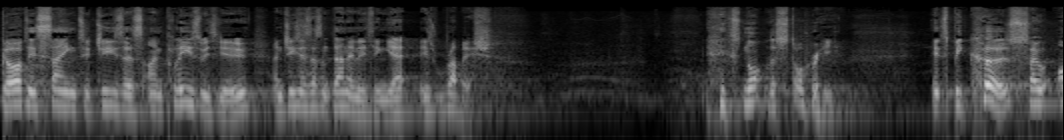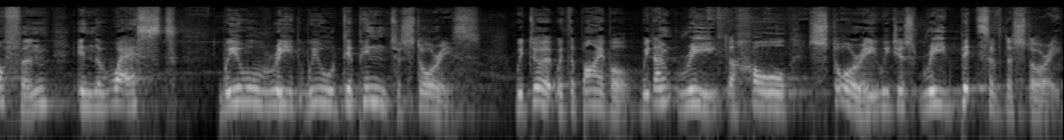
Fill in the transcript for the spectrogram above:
God is saying to Jesus, I'm pleased with you, and Jesus hasn't done anything yet, is rubbish. It's not the story. It's because so often in the West, we will read, we will dip into stories. We do it with the Bible. We don't read the whole story, we just read bits of the story.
